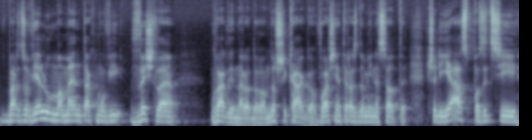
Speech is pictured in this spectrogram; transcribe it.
w bardzo wielu momentach mówi: wyślę Gwardię Narodową do Chicago, właśnie teraz do Minnesoty. Czyli ja z pozycji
